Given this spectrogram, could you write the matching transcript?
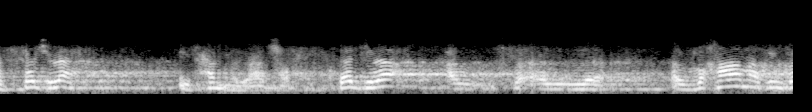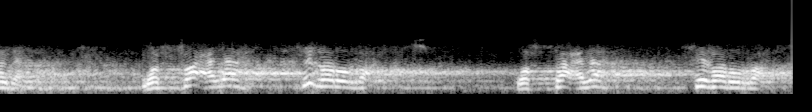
السجلة يتحمل بعد شرح. سجلة الضخامة في البدن. والصعلة صغر الرأس. والصعلة صغر الرأس.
